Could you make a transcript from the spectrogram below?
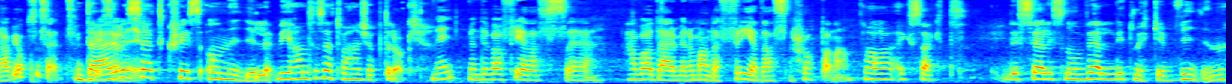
har vi också sett Där Chris har vi sett Chris O'Neill. Vi har inte sett vad han köpte dock. Nej, men det var fredags... Eh, han var där med de andra fredagsshopparna. Ja, exakt. Det säljs nog väldigt mycket vin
